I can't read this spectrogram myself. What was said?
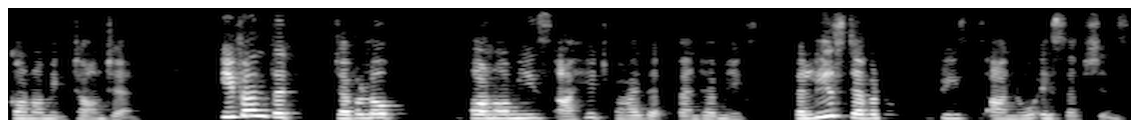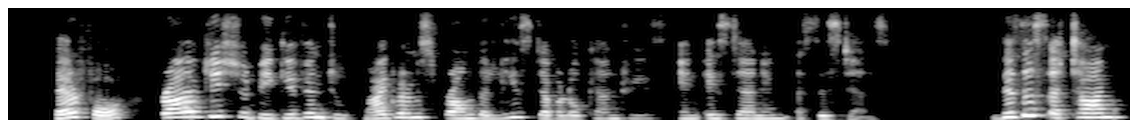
economic downturn. Even the developed economies are hit by the pandemics. The least developed countries are no exceptions. Therefore, priority should be given to migrants from the least developed countries in extending assistance. This is a time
